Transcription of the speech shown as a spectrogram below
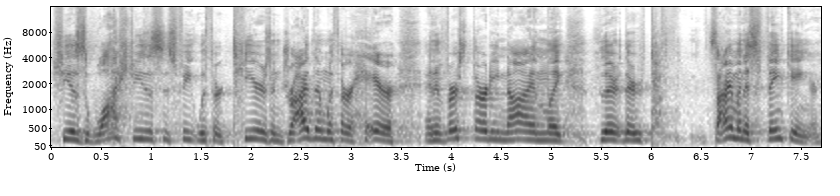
She has washed Jesus' feet with her tears and dried them with her hair. And in verse 39, like they're, they're, Simon is thinking,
